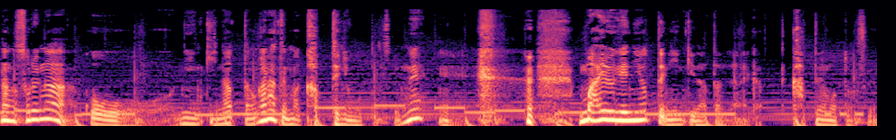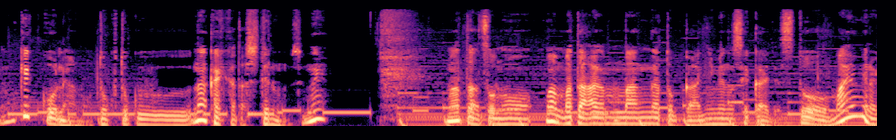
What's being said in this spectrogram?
なんかそれが、こう、人気になったのかなって、まあ、勝手に思ってるんですけどね。えー、眉毛によって人気になったんじゃないかって勝手に思ってますけど、ね、結構ね、あの、独特な書き方してるんですよね。また、その、まあ、また漫画とかアニメの世界ですと、眉毛の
